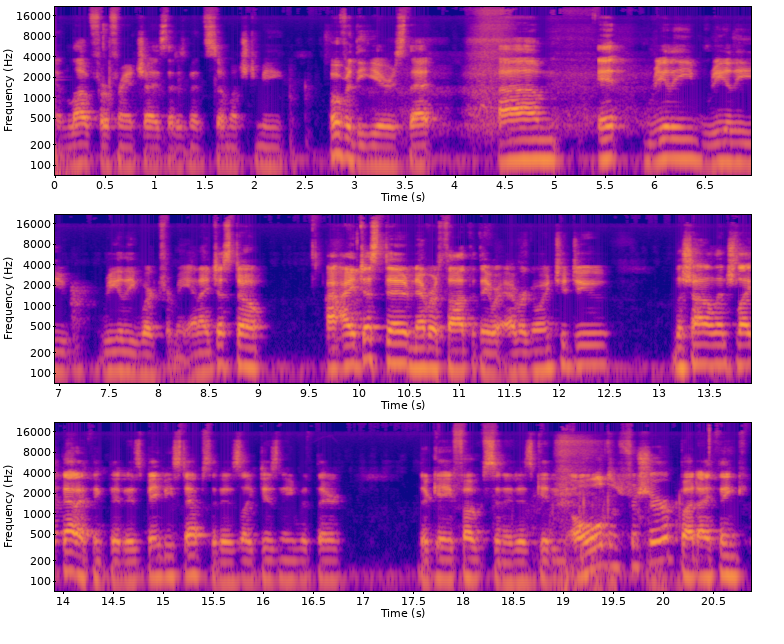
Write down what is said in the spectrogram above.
and love for a franchise that has meant so much to me over the years that um, it really, really, really worked for me. And I just don't, I, I just never thought that they were ever going to do Lashana Lynch like that. I think that is baby steps. It is like Disney with their their gay folks, and it is getting old for sure. But I think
